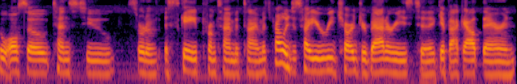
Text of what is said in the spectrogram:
who also tends to sort of escape from time to time. It's probably just how you recharge your batteries to get back out there and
